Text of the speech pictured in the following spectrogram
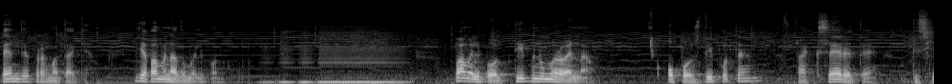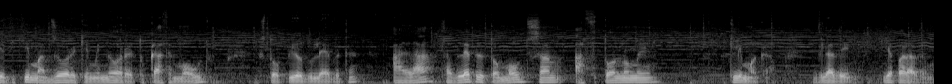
5 πραγματάκια. Για πάμε να δούμε λοιπόν. Πάμε λοιπόν, tip νούμερο 1. Οπωσδήποτε θα ξέρετε τη σχετική ματζόρε και μινόρε του κάθε mode στο οποίο δουλεύετε, αλλά θα βλέπετε το mode σαν αυτόνομη κλίμακα. Δηλαδή, για παράδειγμα,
